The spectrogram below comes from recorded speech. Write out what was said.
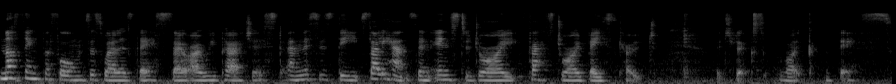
nothing performs as well as this so I repurchased and this is the Sally Hansen Insta Dry Fast Dry Base Coat which looks like this.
